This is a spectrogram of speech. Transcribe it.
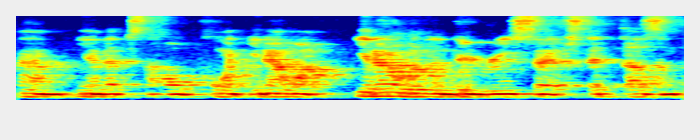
Um, you know, that's the whole point. You don't want you don't want to do research that doesn't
